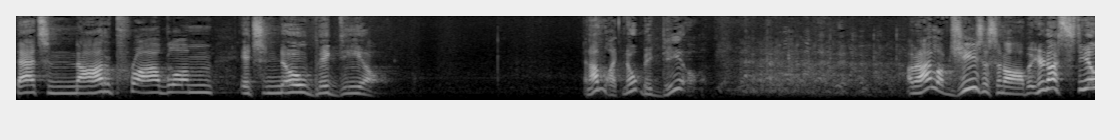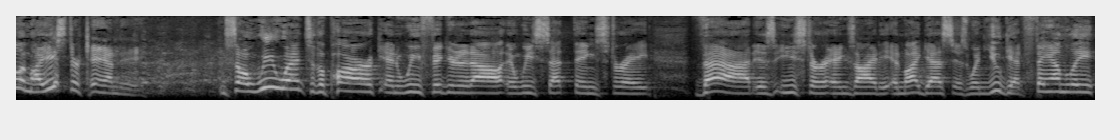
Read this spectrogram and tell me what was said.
That's not a problem. It's no big deal. And I'm like, No big deal. I mean, I love Jesus and all, but you're not stealing my Easter candy. And so we went to the park and we figured it out and we set things straight. That is Easter anxiety. And my guess is when you get family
